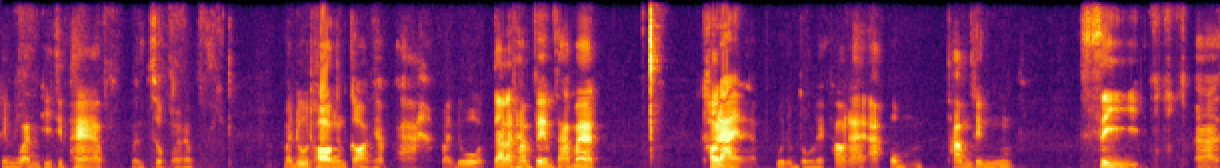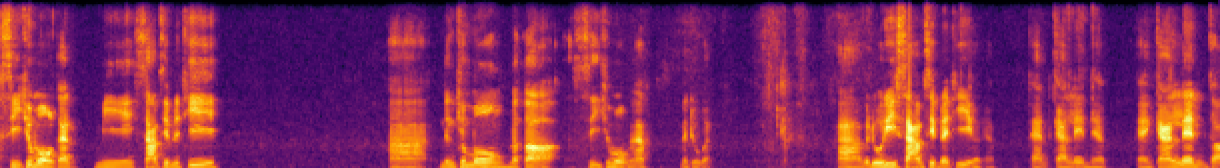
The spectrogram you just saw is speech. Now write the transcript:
ถึงวันที่สิบห้าครับวันศุกร์นะครับ มาดูทองกันก่อนครับ อะมาดู แต่ละทำเฟรมสามารถเข้าได้นะครับ พูดตรงๆเลยเข้าได้ อะผมทำถึงสี่อ่าสี่ชั่วโมงกัน มีสามสิบนาที หนึ่งชั่วโมงแล้วก็สี่ชั่วโมงนะครับมาดูกันอ่ามาดูที่สามสิบนาทีก่อนครับ แผนการเล่นนะครับแผนการเล่นก็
